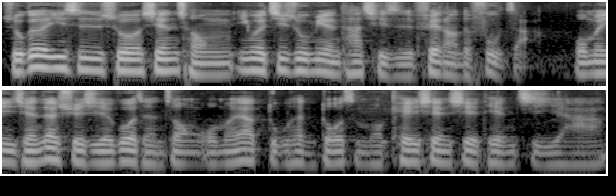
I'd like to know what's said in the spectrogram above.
主哥的意思是说，先从因为技术面它其实非常的复杂，我们以前在学习的过程中，我们要读很多什么 K 线谢天机啊，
